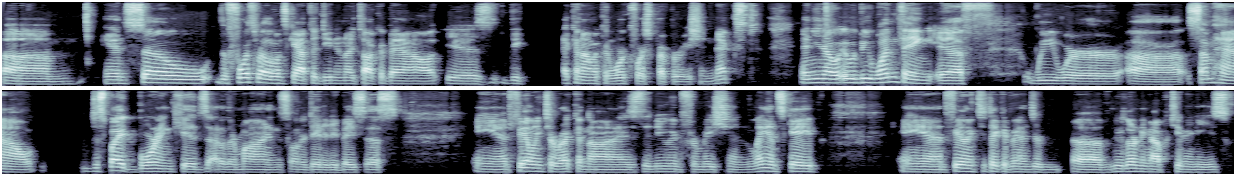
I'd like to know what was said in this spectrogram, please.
Um, and so the fourth relevance gap that Dean and I talk about is the economic and workforce preparation. Next. And, you know, it would be one thing if we were uh, somehow despite boring kids out of their minds on a day-to-day -day basis and failing to recognize the new information landscape and failing to take advantage of uh, new learning opportunities,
